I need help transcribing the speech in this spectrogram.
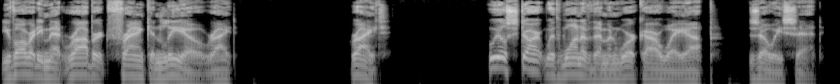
You've already met Robert, Frank, and Leo, right? Right. We'll start with one of them and work our way up, Zoe said.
